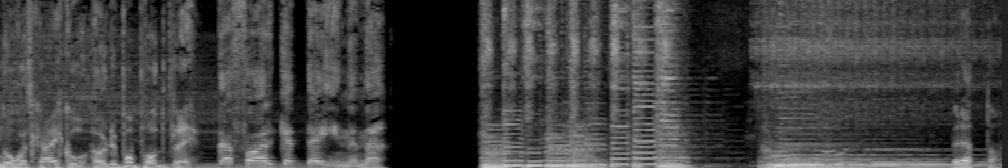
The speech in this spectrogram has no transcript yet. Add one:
Något Kaiko, hör du på Podplay. Därför är gardinerna. Berätta.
